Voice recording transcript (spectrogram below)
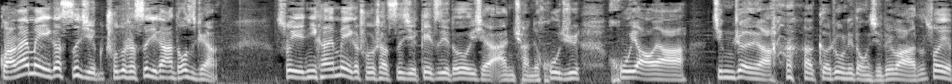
关爱每一个司机，出租车司机干啥都是这样。所以你看，每一个出租车司机给自己都有一些安全的护具、护腰呀、颈枕呀，各种的东西，对吧？所以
